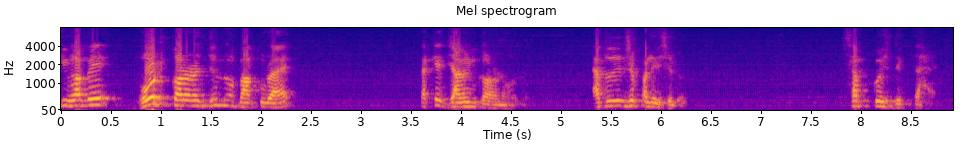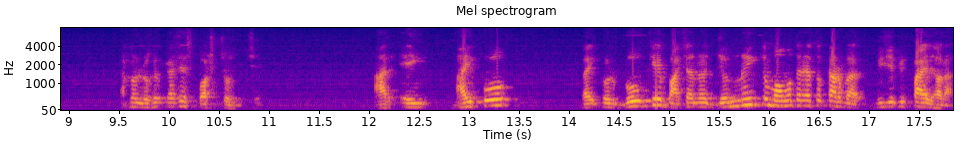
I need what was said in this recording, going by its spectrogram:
কীভাবে ভোট করানোর জন্য বাঁকুড়ায় তাকে জামিন করানো হলো। এতদিন সে পালিয়েছিল। সব কুছ দেখতে হয়। এখন লোকের কাছে স্পষ্ট হচ্ছে। আর এই ভাইপো, ভাইপোর বউকে বাঁচানোর জন্যই তো মমতার এত কারবার, বিজেপির পায়ে ধরা,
